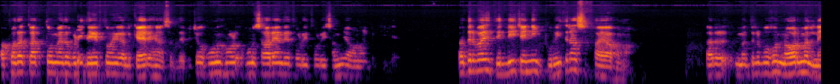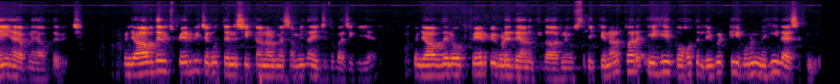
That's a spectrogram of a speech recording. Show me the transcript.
ਆਪਾਂ ਤਾਂ ਕਦ ਤੋਂ ਮੈਂ ਤਾਂ ਬੜੀ ਦੇਰ ਤੋਂ ਇਹ ਗੱਲ ਕਹਿ ਰਿਹਾ ਅਸਲ ਦੇ ਵਿੱਚ ਉਹ ਹੁਣ ਹੁਣ ਹੁਣ ਸਾਰਿਆਂ ਦੇ ਥੋੜੀ ਥੋੜੀ ਸਮਝ ਆਉਣ ਲੱਗੀ। ਹੈ ਦਿੱਲੀ 'ਚ ਇੰਨੀ ਬੁਰੀ ਤਰ੍ਹਾਂ ਸਫਾਇਆ ਹੋਣਾ, ਪਰ ਮਤਲਬ ਉਹ ਨਾਰਮਲ ਨਹੀਂ ਹੈ ਆਪਣੇ ਆਪ ਦੇ ਵਿੱਚ। ਪੰਜਾਬ ਦੇ ਵਿੱਚ ਫਿਰ ਵੀ ਚਲੋ ਤਿੰਨ ਸੀਟਾਂ ਨਾਲ ਮੈਂ ਸਮਝਦਾ ਇੱਜ਼ਤ ਬਚ ਗਈ ਹੈ। ਪੰਜਾਬ ਦੇ ਲੋਕ ਫਿਰ ਵੀ ਬੜੇ ਦਿਆਨਤਦਾਰ ਨੇ ਉਸ ਤਰੀਕੇ ਨਾਲ, ਪਰ ਇਹ ਬਹੁਤ ਲਿਬਰਟੀ ਹੁਣ ਨਹੀਂ ਲੈ ਸਕਣਗੇ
